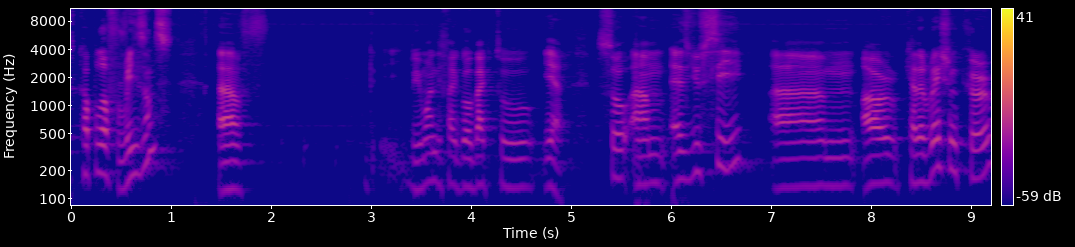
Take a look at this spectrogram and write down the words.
a couple of reasons. Uh, do you mind if I go back to, yeah. So um, as you see, um, our calibration curve,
